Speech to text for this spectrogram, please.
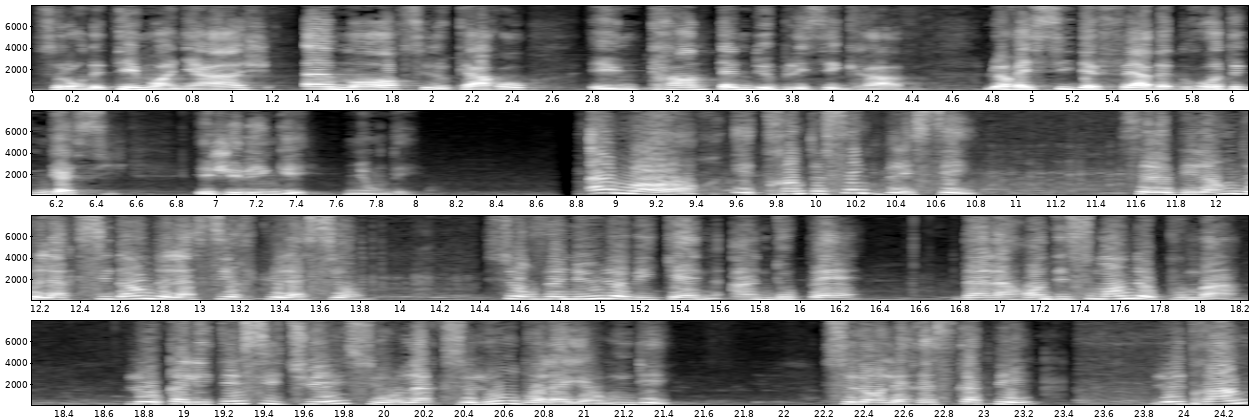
selon des témoignages. Un mort sur le carreau et une trentaine de blessés graves. Le récit des faits avec Rodrigue Ngassi et Julingue Nyondé. Un mort et 35 blessés. C'est le bilan de l'accident de la circulation survenu le week-end à Ndoupé, dans l'arrondissement de Pouma, localité située sur l'axe lourd de la Yaoundé. Selon les rescapés, le drame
